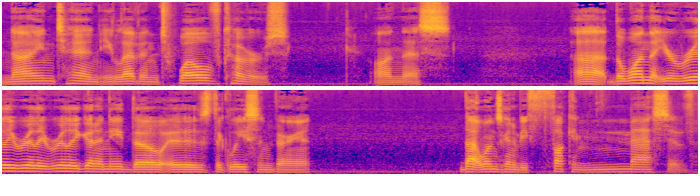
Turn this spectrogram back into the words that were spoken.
9, 10, 11, 12 covers on this. Uh, the one that you're really, really, really going to need, though, is the Gleason variant. That one's going to be fucking massive.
